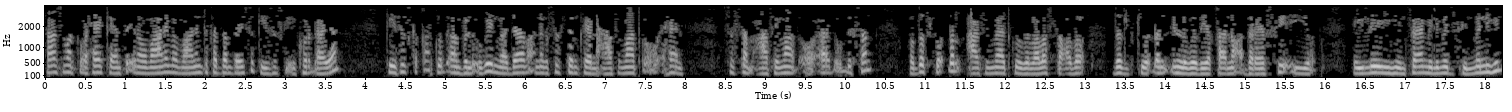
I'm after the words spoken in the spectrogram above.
Taas marka waxay keentay inuu maalinba maalinta ka dambeyso kiisaska ay kordhayaan kiisaska qaarkood aanba la ogeyn maadaama annaga systemkeena caafimaadka oo ahayn system caafimaad oo aada u dhisan oo dadkao dhan caafimaadkooda lala socdo dadkii o dhan in la wada yaqaano dareesyo iyo ay leeyihiin family medicine ma nihin.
